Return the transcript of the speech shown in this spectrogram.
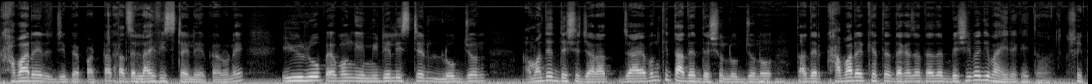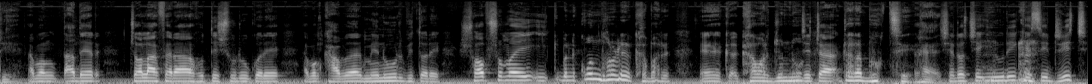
খাবারের যে ব্যাপারটা তাদের লাইফস্টাইলের কারণে। ইউরোপ এবং এই মিডল ইস্টের লোকজন আমাদের দেশে যারা যায় এবং কি তাদের দেশের লোকজনও তাদের খাবারের ক্ষেত্রে দেখা যায় তাদের বেশিরভাগই বাইরে খাইতে হয়। সেটি। এবং তাদের চলাফেরা হতে শুরু করে এবং খাবারের মেনুর ভিতরে সব সময় মানে কোন ধরনের খাবার খাওয়ার জন্য যেটা- তারা ভুগছে? হ্যাঁ সেটা হচ্ছে ইউরিক অ্যাসিড রিচ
